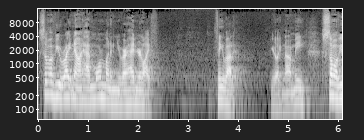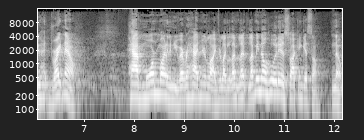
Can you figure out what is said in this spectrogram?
Some of you right now have more money than you've ever had in your life. Think about it. You're like, not me. Some of you right now have more money than you've ever had in your life. You're like, let, let, let me know who it is so I can get some. No.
